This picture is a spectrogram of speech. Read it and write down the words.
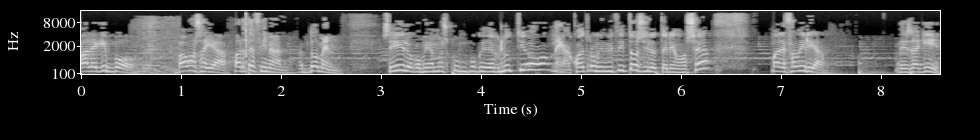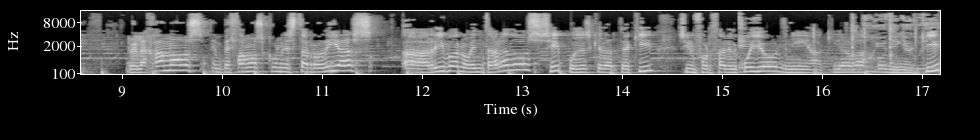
Vale, equipo, vamos allá. Parte final, abdomen. Sí, lo combinamos con un poco de glúteo. Venga, cuatro minutitos y lo tenemos, ¿eh? Vale, familia. Desde aquí, relajamos, empezamos con estas rodillas arriba, 90 grados. Sí, puedes quedarte aquí sin forzar el cuello, ni aquí abajo, ni aquí.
